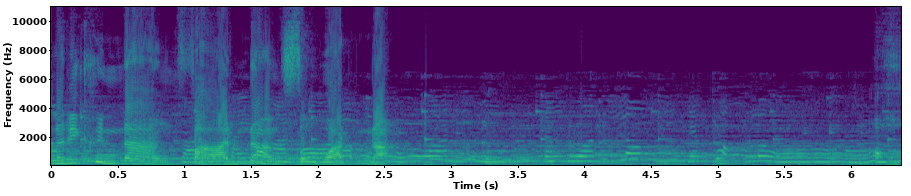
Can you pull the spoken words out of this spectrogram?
และนี่คือนางฟ้านางสวรรค์นะโอ้โห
